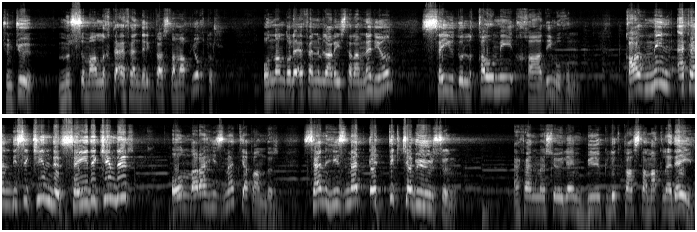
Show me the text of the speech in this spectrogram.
Çünkü Müslümanlıkta efendilik taslamak yoktur. Ondan dolayı Efendimiz Aleyhisselam ne diyor? Seyyidul kavmi hadimuhum. Kavmin efendisi kimdir? Seyidi kimdir? Onlara hizmet yapandır. Sen hizmet ettikçe büyürsün. Efendime söyleyeyim büyüklük taslamakla değil.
